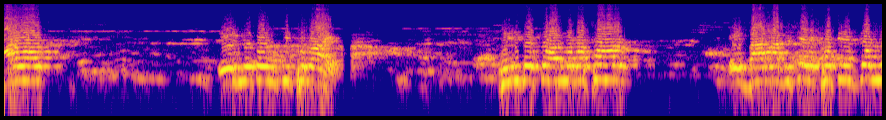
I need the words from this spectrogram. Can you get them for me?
ভারত এই নতুন কিছু নয়। দীর্ঘ চুয়ান্ন বছর এই বাংলাদেশের ক্ষতির জন্য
